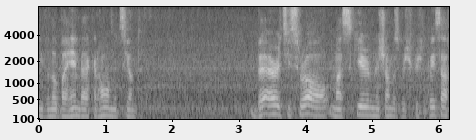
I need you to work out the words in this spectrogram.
even though by him back at home it's Yom Tif. Be'eretz Yisrael, maskirim neshamas b'shvish Pesach.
